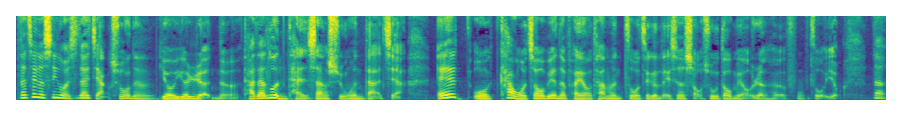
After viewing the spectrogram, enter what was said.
但这个新闻是在讲说呢，有一个人呢，他在论坛上询问大家：“诶，我看我周边的朋友他们做这个镭射手术都没有任何副作用，那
